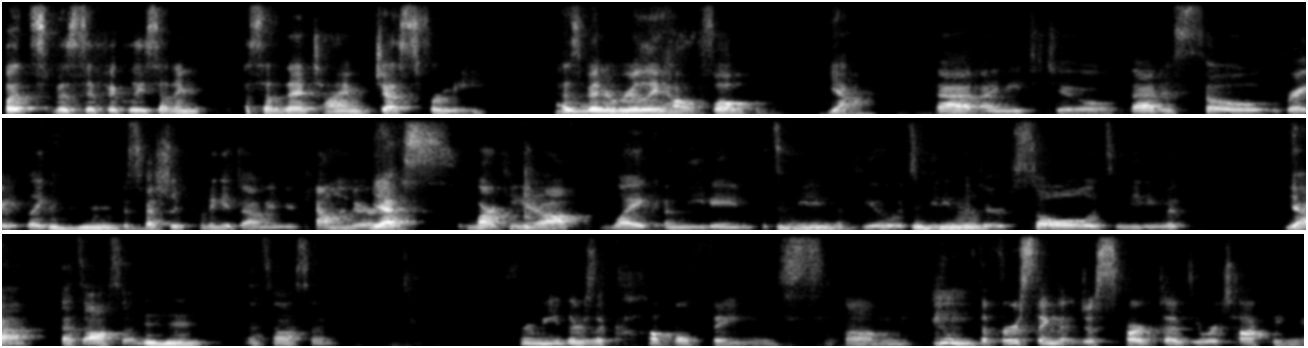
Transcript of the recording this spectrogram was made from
But specifically setting aside that time just for me has been really helpful. Yeah. That I need to do. That is so great. Like, Mhm. especially putting it down in your calendar. Yes. marking it off like a meeting. It's a meeting Mhm. with you. It's a meeting with your soul. It's a meeting with yeah. That's awesome. hmm That's awesome. For me, there's a couple things. Um, the first thing that just sparked as you were talking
